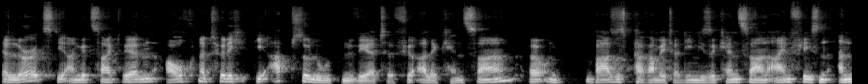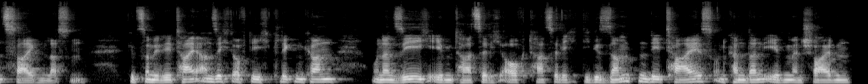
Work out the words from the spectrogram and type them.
Alerts, die angezeigt werden, auch natürlich die absoluten Werte für alle Kennzahlen äh, und Basisparameter, die in diese Kennzahlen einfließen, anzeigen lassen. Gibt es eine Detailansicht, auf die ich klicken kann und dann sehe ich eben tatsächlich auch tatsächlich die gesamten Details und kann dann eben entscheiden,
